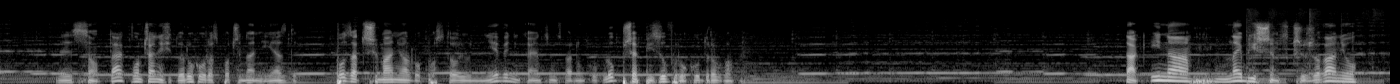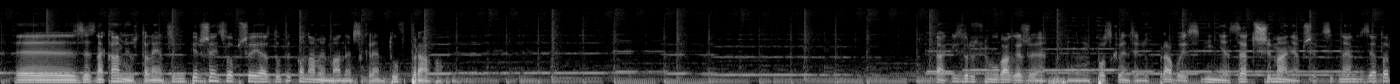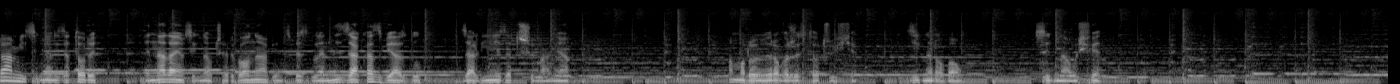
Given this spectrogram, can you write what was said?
y, są. Tak, włączanie się do ruchu, rozpoczynanie jazdy po zatrzymaniu albo postoju nie wynikającym z warunków lub przepisów ruchu drogowego. Tak, i na najbliższym skrzyżowaniu y, ze znakami ustalającymi pierwszeństwo przejazdu wykonamy manewr skrętu w prawo. Tak, i zwróćmy uwagę, że mm, po skręceniu w prawo jest linia zatrzymania przed sygnalizatorami. Sygnalizatory nadają sygnał czerwony, a więc bezwzględny zakaz wjazdu za linię zatrzymania. A rowerzysta oczywiście zignorował sygnał świetny.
